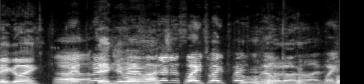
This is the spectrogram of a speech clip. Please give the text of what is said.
we going thank you very much wait wait wait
